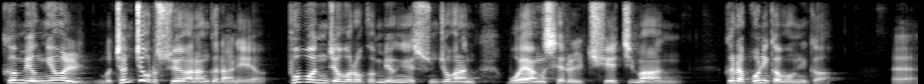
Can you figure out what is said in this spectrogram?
그 명령을 뭐 전적으로 수행 안 한 건 아니에요. 부분적으로 그 명령에 순종하는 모양새를 취했지만 그러나 보니까 뭡니까? 예,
